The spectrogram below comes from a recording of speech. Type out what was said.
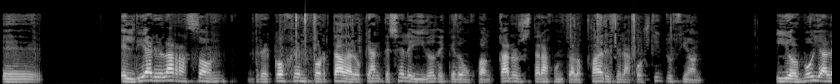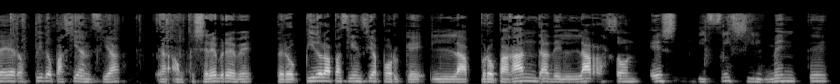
eh, el diario La Razón recoge en portada lo que antes he leído de que don Juan Carlos estará junto a los padres de la Constitución y os voy a leer, os pido paciencia, aunque seré breve, pero pido la paciencia porque la propaganda de la razón es difícilmente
